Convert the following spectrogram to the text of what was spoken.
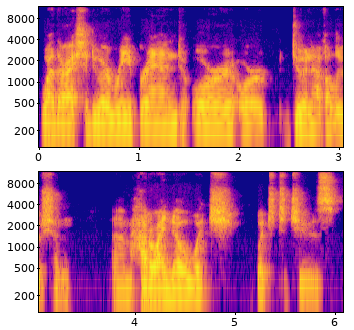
whether I should do a rebrand or or do an evolution? Um, how do I know which which to choose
